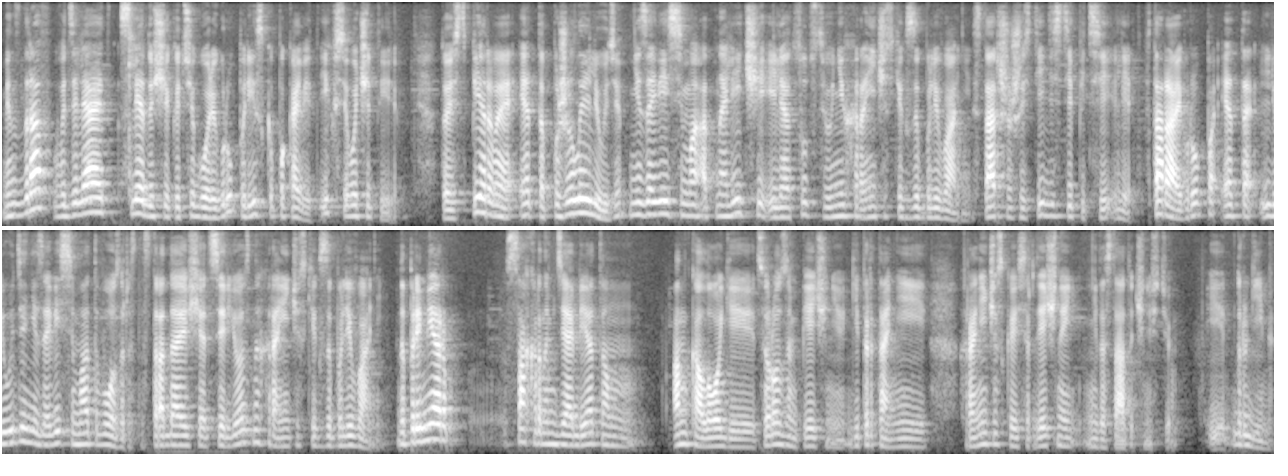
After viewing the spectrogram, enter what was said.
Минздрав выделяет следующие категории группы риска по ковид. Их всего четыре. То есть первое – это пожилые люди, независимо от наличия или отсутствия у них хронических заболеваний, старше 65 лет. Вторая группа – это люди, независимо от возраста, страдающие от серьезных хронических заболеваний. Например, сахарным диабетом, онкологией, циррозом печени, гипертонией, хронической сердечной недостаточностью и другими.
